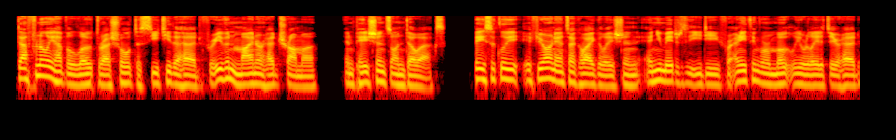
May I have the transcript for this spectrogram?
Definitely have a low threshold to CT the head for even minor head trauma in patients on DOACs. Basically, if you're on anticoagulation and you made it to the ED for anything remotely related to your head,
